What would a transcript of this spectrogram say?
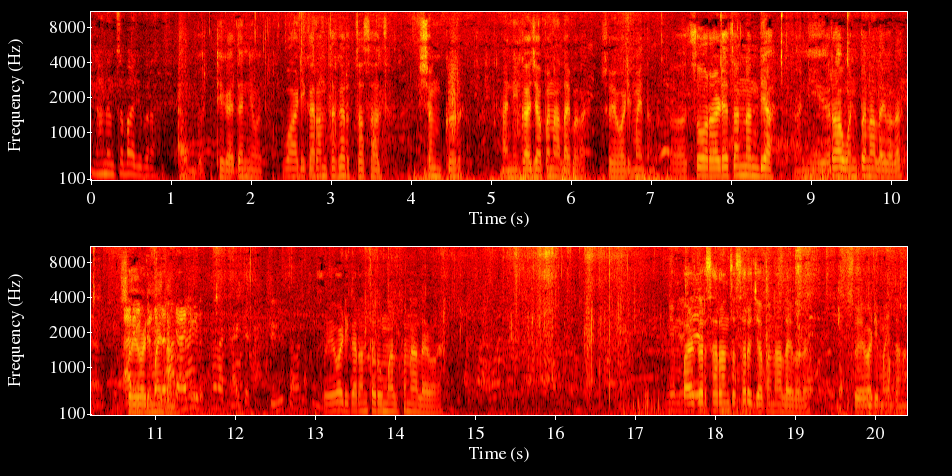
लहानांचा बरं ठीक आहे धन्यवाद. वाडीकरांचा घरचा साज शंकर. आणि गाजा पण आलाय बघा सोयवाडी मैदान. चोराड्याचा नंद्या आणि रावण पण आलाय बघा सोयवाडी मैदान. सोयवाडीकरांचा रुमाल पण आलाय बघा. निंबाळकर सरांचा सर्जा पण आलाय बघा सोयवाडी मैदानात.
